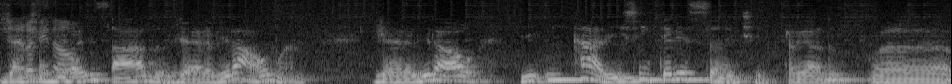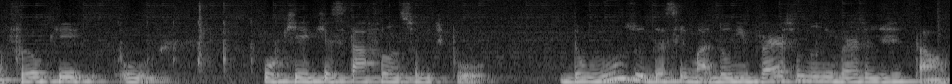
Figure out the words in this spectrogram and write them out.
já era tinha viral. viralizado, já era viral, mano. Já era viral. E, e cara, isso é interessante, tá ligado? Uh, foi o que. O, o que, que você tava falando sobre, tipo, do uso dessa imagem, do universo no universo digital.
